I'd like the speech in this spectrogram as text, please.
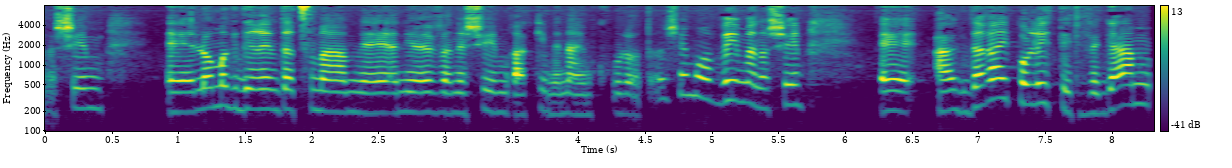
אנשים אה, לא מגדירים את עצמם, אה, אני אוהב אנשים רק עם עיניים כחולות. אנשים אוהבים אנשים. אה, ההגדרה היא פוליטית, וגם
